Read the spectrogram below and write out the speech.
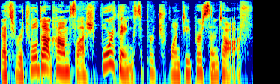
that's ritual.com slash four things for 20% off.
